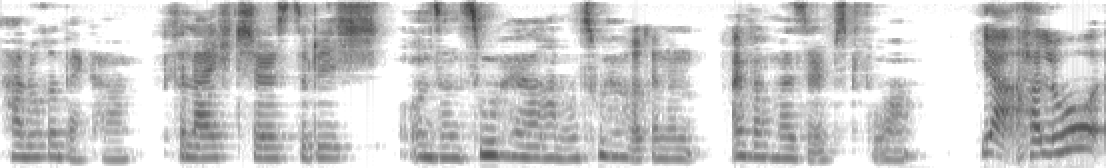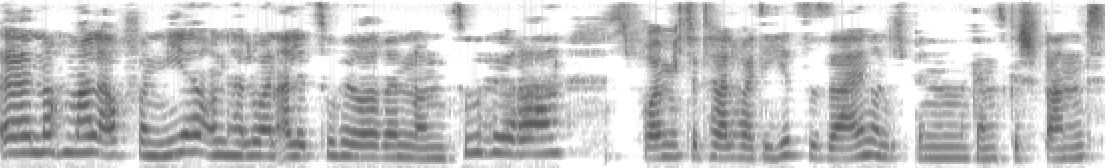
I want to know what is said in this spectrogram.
Hallo Rebecca. Vielleicht stellst du dich unseren Zuhörern und Zuhörerinnen einfach mal selbst vor. Ja, hallo äh, nochmal auch von mir und hallo an alle Zuhörerinnen und Zuhörer. Ich freue mich total, heute hier zu sein und ich bin ganz gespannt,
